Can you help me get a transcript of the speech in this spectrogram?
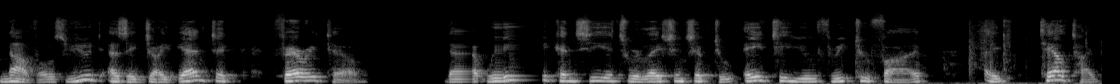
novels viewed as a gigantic fairy tale that we can see its relationship to ATU 325, a tale type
